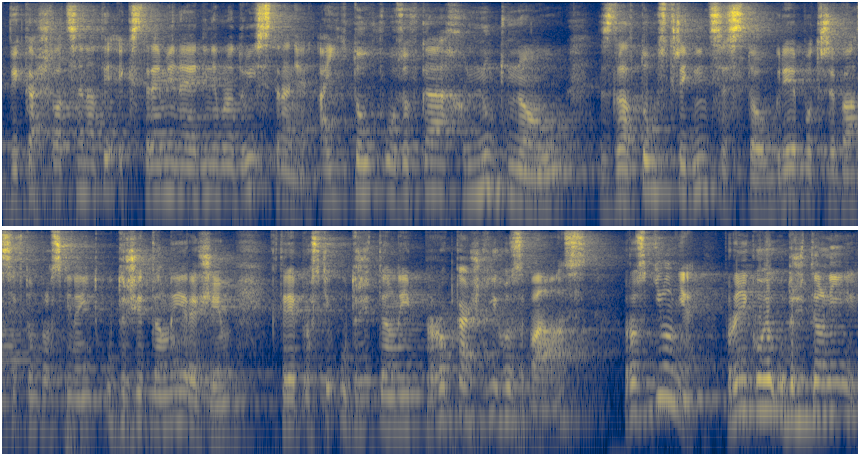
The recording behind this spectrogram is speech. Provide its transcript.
vykašlat se na ty extrémy na jedné nebo na druhé straně a jít tou v úzovkách nudnou, zlatou střední cestou, kdy je potřeba si v tom prostě najít udržitelný režim, který je prostě udržitelný pro každého z vás, rozdílně. Pro někoho je udržitelný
